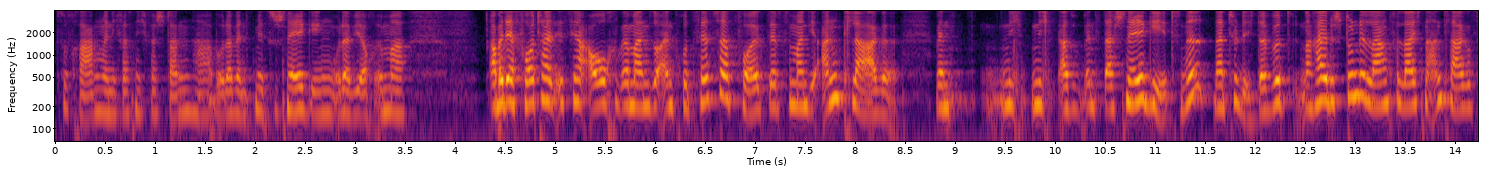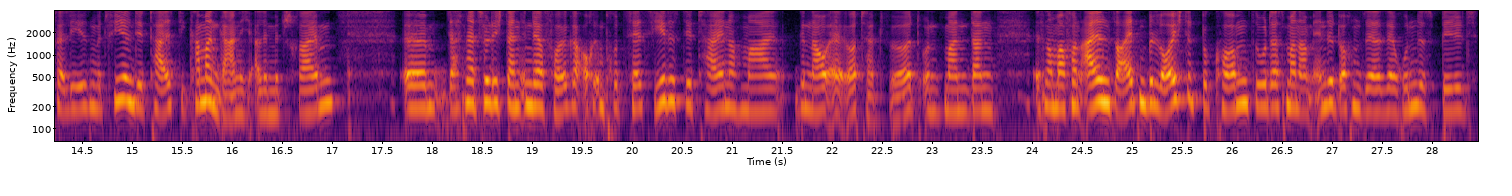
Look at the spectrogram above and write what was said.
zu fragen, wenn ich was nicht verstanden habe oder wenn es mir zu schnell ging oder wie auch immer. Aber der Vorteil ist ja auch, wenn man so einen Prozess verfolgt, selbst wenn man die Anklage, wenn es nicht, nicht, also wenn es da schnell geht, ne, natürlich, da wird eine halbe Stunde lang vielleicht eine Anklage verlesen mit vielen Details, die kann man gar nicht alle mitschreiben ähm, dass natürlich dann in der Folge auch im Prozess jedes Detail nochmal genau erörtert wird und man dann es nochmal von allen Seiten beleuchtet bekommt, so dass man am Ende doch ein sehr, sehr rundes Bild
